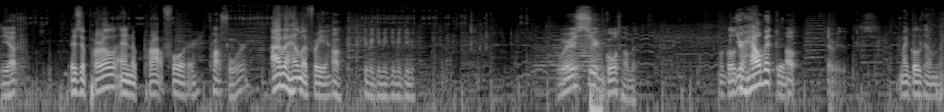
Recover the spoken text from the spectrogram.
Yep. There's a pearl and a prot four. Prot four? I have a helmet for you. Oh, gimme, gimme, gimme, gimme. Where's your gold helmet? My gold your helmet? helmet? Oh, there it is. My gold helmet.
